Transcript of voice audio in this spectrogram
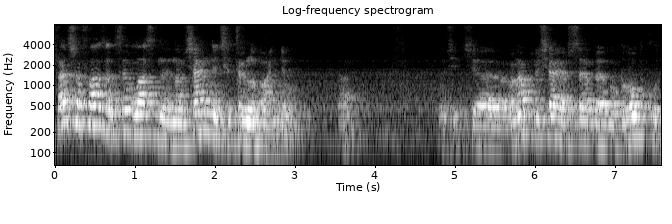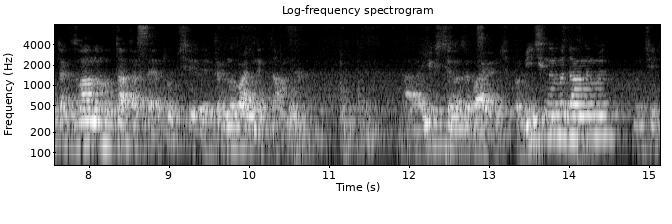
перша фаза це власне навчання чи тренування. Значить, е, вона включає в себе обробку так званого датасету чи тренувальних даних. Їх ще називають поміченими даними. Значить,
